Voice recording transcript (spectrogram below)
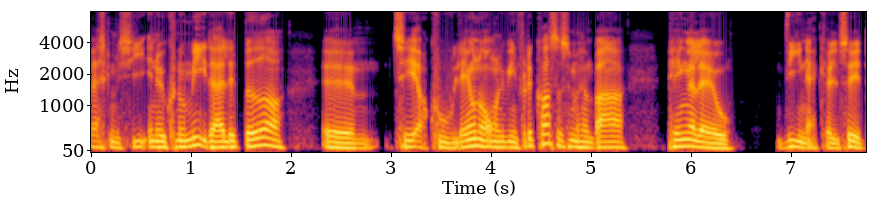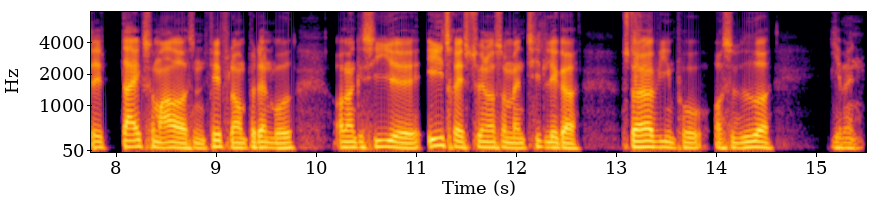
hvad skal man sige, en økonomi, der er lidt bedre øh, til at kunne lave noget ordentligt vin. For det koster simpelthen bare penge at lave vin af kvalitet. Det, der er ikke så meget at sådan fifle om på den måde. Og man kan sige, øh, egetræstønder, som man tit lægger større vin på, og så videre, jamen,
